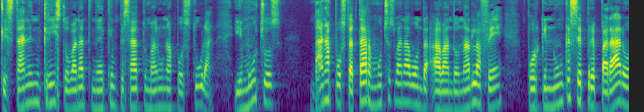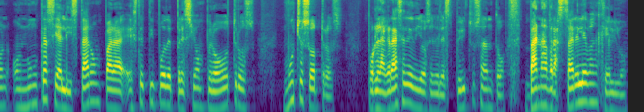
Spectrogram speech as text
que están en Cristo van a tener que empezar a tomar una postura. Y muchos van a apostatar, muchos van a abandonar la fe porque nunca se prepararon o nunca se alistaron para este tipo de presión, pero otros, muchos otros, por la gracia de Dios y del Espíritu Santo, van a abrazar el Evangelio,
